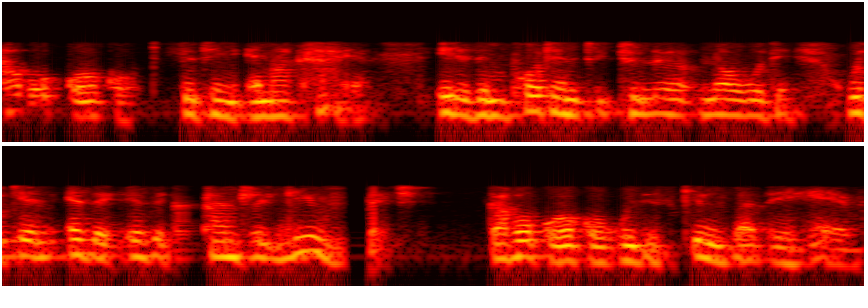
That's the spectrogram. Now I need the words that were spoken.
our gogo sitting in Makaya, it is important to know, know what we can, as a, as a country, leverage ngabogogo with the skills that they have.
